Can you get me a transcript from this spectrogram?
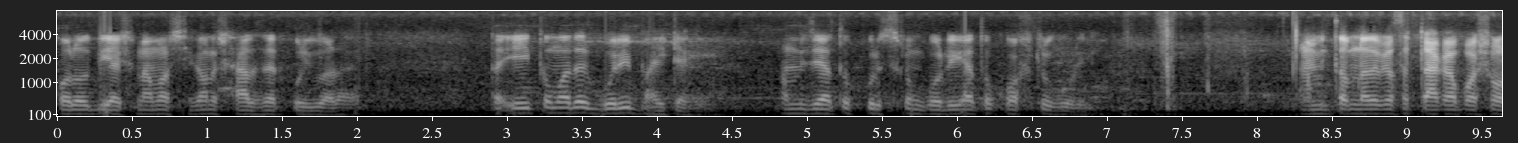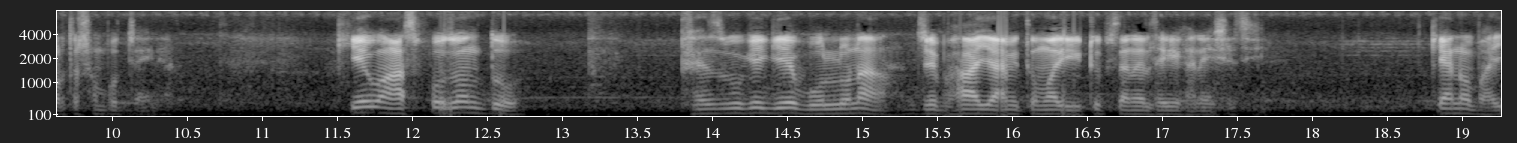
ফলো দিয়ে আসেন, আমার সেখানে সাত হাজার পরিবার হয়। তা এই তোমাদের গরিব ভাইটাকে আমি যে এত পরিশ্রম করি, এত কষ্ট করি, আমি তো আপনাদের কাছে টাকা, পয়সা, অর্থ সম্পদ চাই না। কেউ আজ পর্যন্ত ফেসবুকে গিয়ে বলল না যে, ভাই, আমি তোমার ইউটিউব চ্যানেল থেকে এখানে এসেছি। কেন ভাই?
